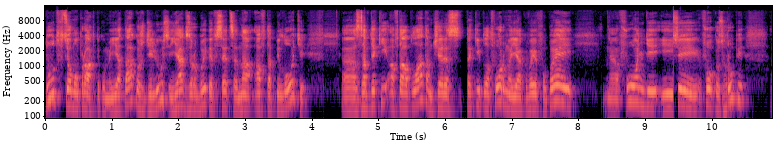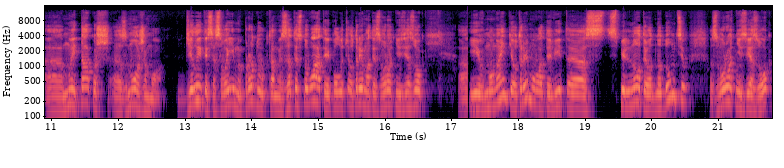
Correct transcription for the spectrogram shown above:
тут, в цьому практикумі, я також ділюсь, як зробити все це на автопілоті е, завдяки автооплатам через такі платформи, як Wave4Pay, е, Фонді і цій фокус-групі е, ми також зможемо ділитися своїми продуктами, затестувати і отримати зворотній зв'язок. І в моменті отримувати від спільноти однодумців зворотній зв'язок.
